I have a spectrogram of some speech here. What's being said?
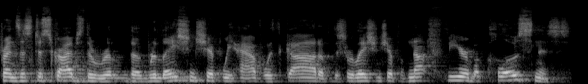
Friends, this describes the, re- the relationship we have with God, of this relationship of not fear, but closeness.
